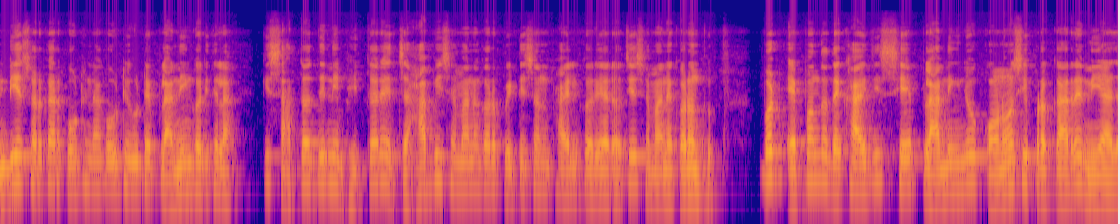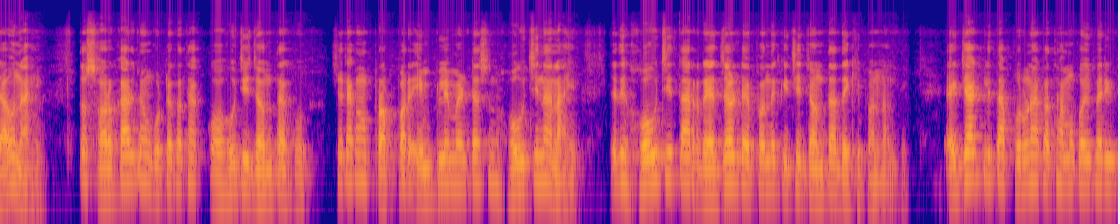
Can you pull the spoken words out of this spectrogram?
ଏନ୍ ଡି ଏ ସରକାର କେଉଁଠି ନା କେଉଁଠି ଗୋଟେ ପ୍ଲାନିଂ କରିଥିଲା କି ସାତ ଦିନ ଭିତରେ ଯାହା ବି ସେମାନଙ୍କର ପିଟିସନ୍ ଫାଇଲ୍ କରିବାର ଅଛି ସେମାନେ କରନ୍ତୁ ବଟ୍ ଏପର୍ଯ୍ୟନ୍ତ ଦେଖାହେଇଛି ସେ ପ୍ଲାନିଂ ଯେଉଁ କୌଣସି ପ୍ରକାରରେ ନିଆଯାଉ ନାହିଁ ତ ସରକାର ଯେଉଁ ଗୋଟେ କଥା କହୁଛି ଜନତାକୁ সেটা କ'ଣ ପ୍ରପର୍ ଇମ୍ପ୍ଲିମେଣ୍ଟେସନ୍ ହେଉଛି ନା ନାହିଁ ଯଦି ହେଉଛି ତା'ର ରେଜଲ୍ଟ ଏପର୍ଯ୍ୟନ୍ତ କିଛି ଜନତା ଦେଖିପାରୁନାହାନ୍ତି ଏକ୍ଜାକ୍ଟଲି ତା ପୁରୁଣା କଥା ମୁଁ କହିପାରିବି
